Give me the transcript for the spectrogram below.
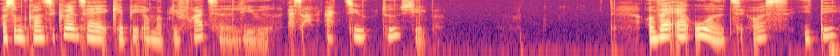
og som konsekvens af kan bede om at blive frataget livet, altså aktiv dødshjælp. Og hvad er ordet til os i det,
